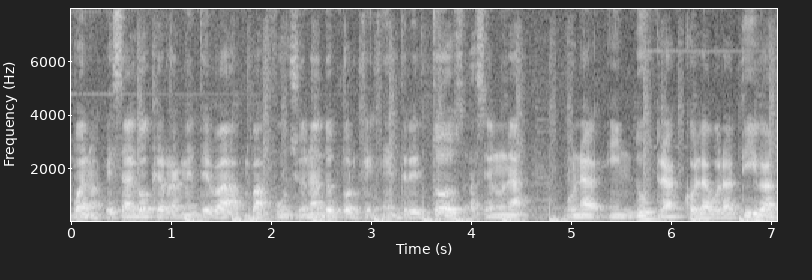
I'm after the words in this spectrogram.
bueno, es algo que realmente va, va funcionando porque entre todos hacen una, una industria colaborativa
